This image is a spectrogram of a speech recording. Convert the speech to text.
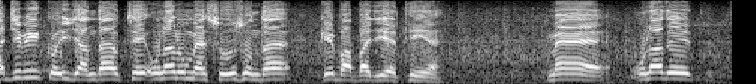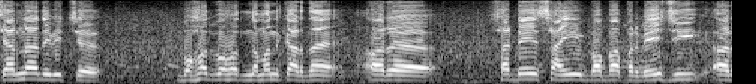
ਅੱਜ ਵੀ ਕੋਈ ਜਾਂਦਾ ਉੱਥੇ ਉਹਨਾਂ ਨੂੰ ਮਹਿਸੂਸ ਹੁੰਦਾ ਕਿ ਬਾਬਾ ਜੀ ਇੱਥੇ ਹੈ ਮੈਂ ਉਹਨਾਂ ਦੇ ਚਰਨਾਂ ਦੇ ਵਿੱਚ ਬਹੁਤ ਬਹੁਤ ਨਮਨ ਕਰਦਾ ਔਰ ਸਾਡੇ ਸਾਈਂ ਬਾਬਾ ਪਰਵੇਸ਼ ਜੀ ਔਰ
